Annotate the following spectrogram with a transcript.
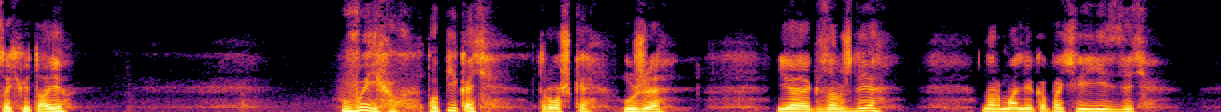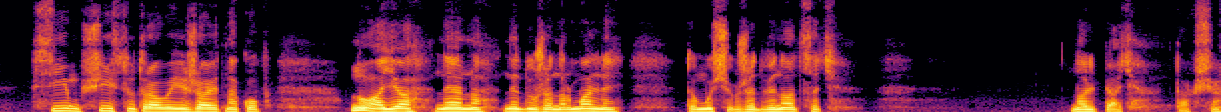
Всіх вітаю. Виїхав попікати трошки уже. Я як завжди. Нормальні копачі їздять. В 7-6 утра виїжджають на коп. Ну, а я, напевно, не дуже нормальний, тому що вже 12.05. Так що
